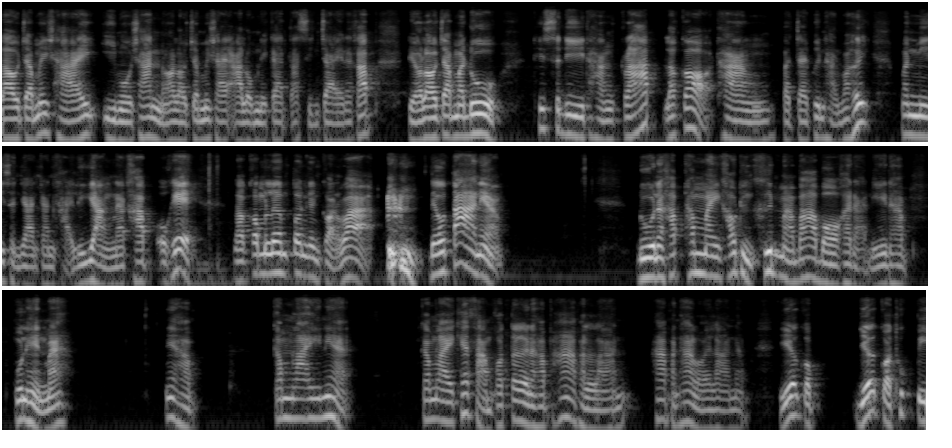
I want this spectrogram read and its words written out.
เราจะไม่ใช้ emotion เนาะเราจะไม่ใช้อารมณ์ในการตัดสินใจนะครับ เดี๋ยวเราจะมาดูทฤษฎีทางกราฟ แล้วก็ทางปัจจัยพื้นฐานว่าเฮ้ยมันมีสัญญาณการขายหรือยังนะครับ โอเค เราก็มาเริ่มต้นกันก่อนว่าเดลต้าเนี่ย ดูนะครับทำไมเขาถึงขึ้นมาบ้าบอขนาดนี้นะครับ คุณเห็นไหมเนี่ยครับกำไรเนี่ยกำไรแค่สามควอเตอร์นะครับห้าพันล้านห้าพันห้าร้อยล้านนะครับเยอะกว่าเยอะกว่าทุกปี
